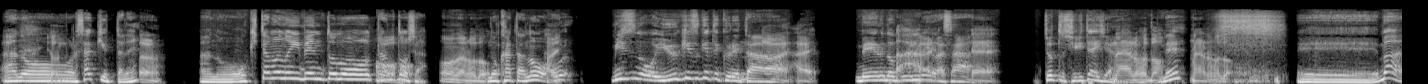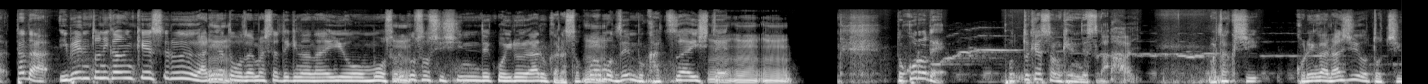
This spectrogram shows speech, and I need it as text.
あのさっき言ったね、うん。あの、沖玉のイベントの担当者おうおうなるほど。水野を勇気づけてくれはた。メールの文面はさちょっと知りたいじえゃん。なるほど。ねなるほど。えー、まあ、ただ、イベントに関係するありがとうございました的な内容も、それこそ指針でこういろいろあるから、そこはもう全部割愛して。ところで、ポッドキャストの件ですが、はい。私、これがラジオと違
